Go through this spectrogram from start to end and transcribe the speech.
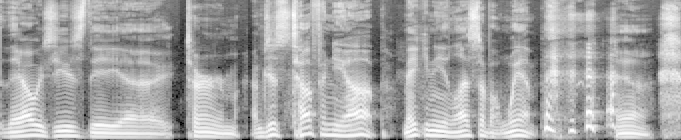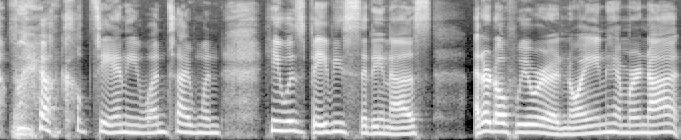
they always use the uh, term, I'm just toughing you up, making you less of a wimp. yeah. my uncle Danny one time when he was babysitting us. I don't know if we were annoying him or not,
